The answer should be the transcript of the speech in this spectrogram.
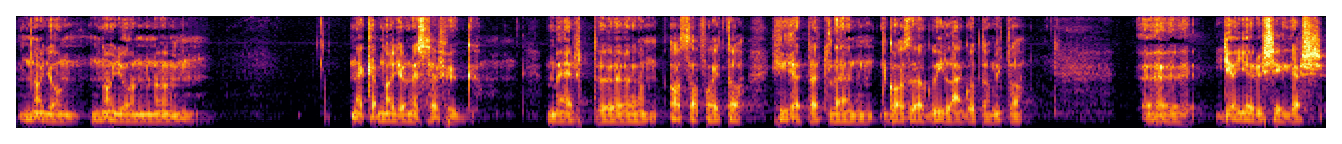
nagyon, nagyon, nekem nagyon összefügg mert az a fajta hihetetlen gazdag világot, amit a gyönyörűséges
